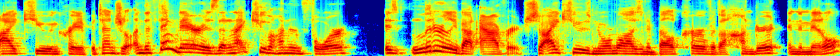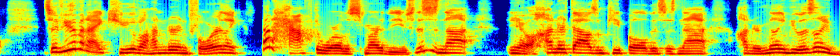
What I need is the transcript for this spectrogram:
IQ and creative potential. And the thing there is that an IQ of 104 is literally about average. So IQ is normalized in a bell curve with 100 in the middle. So if you have an IQ of 104, like about half the world is smarter than you. So this is not you know 100,000 people. This is not 100 million people. This is literally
